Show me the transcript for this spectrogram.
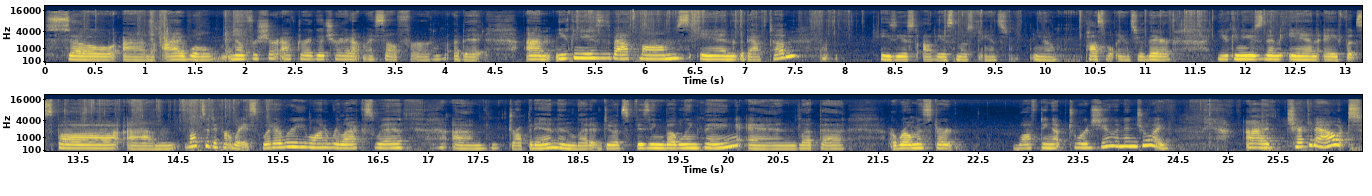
So um, I will know for sure after I go try it out myself for a bit. Um, you can use the bath bombs in the bathtub. Easiest, obvious, most answer, you know, possible answer there. You can use them in a foot spa, um, lots of different ways. Whatever you want to relax with, um, drop it in and let it do its fizzing, bubbling thing and let the aroma start wafting up towards you and enjoy. Uh, check it out.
